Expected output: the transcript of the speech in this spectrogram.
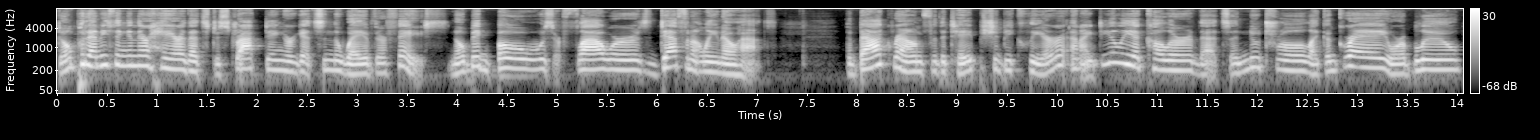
don't put anything in their hair that's distracting or gets in the way of their face. No big bows or flowers, definitely no hats. The background for the tape should be clear and ideally a color that's a neutral, like a gray or a blue.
